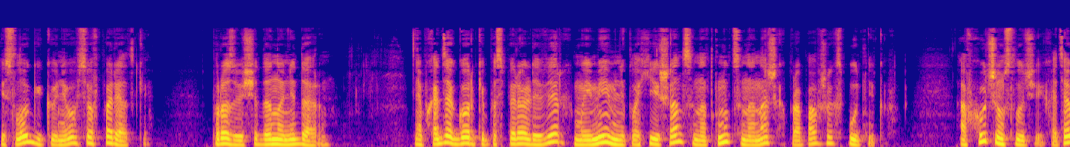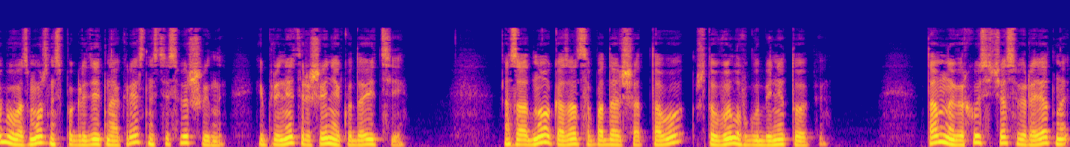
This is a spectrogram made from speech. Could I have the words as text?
и с логикой у него все в порядке. Прозвище дано недаром. Обходя горки по спирали вверх, мы имеем неплохие шансы наткнуться на наших пропавших спутников. А в худшем случае хотя бы возможность поглядеть на окрестности с вершины и принять решение, куда идти. А заодно оказаться подальше от того, что выло в глубине топи. Там наверху сейчас, вероятно,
